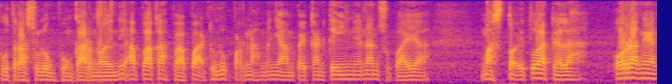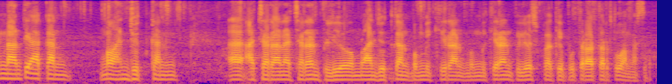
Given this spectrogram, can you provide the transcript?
putra sulung Bung Karno ini, apakah Bapak dulu pernah menyampaikan keinginan supaya Mas Tok itu adalah orang yang nanti akan melanjutkan ajaran-ajaran beliau, melanjutkan pemikiran-pemikiran beliau sebagai putra tertua, Mas Tok?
